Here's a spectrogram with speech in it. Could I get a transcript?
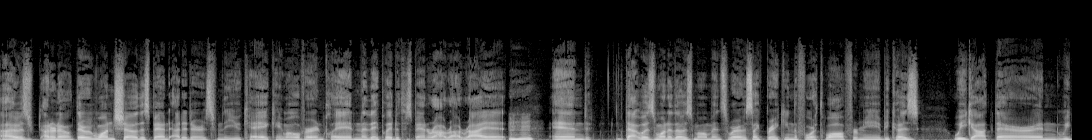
Uh, it was I don't know. There was one show. This band Editors from the UK came over and played, and they played with this band Ra Ra Riot, Mm-hmm. and that was one of those moments where it was like breaking the fourth wall for me because we got there and we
